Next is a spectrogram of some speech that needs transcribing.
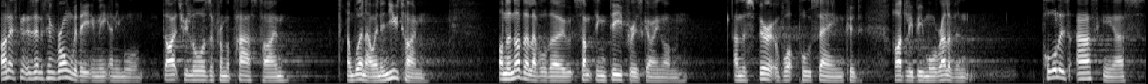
I don't think there's anything wrong with eating meat anymore. Dietary laws are from a past time, and we're now in a new time. On another level, though, something deeper is going on, and the spirit of what Paul's saying could hardly be more relevant. Paul is asking us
